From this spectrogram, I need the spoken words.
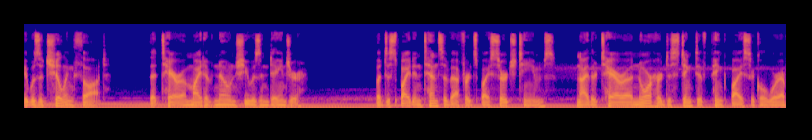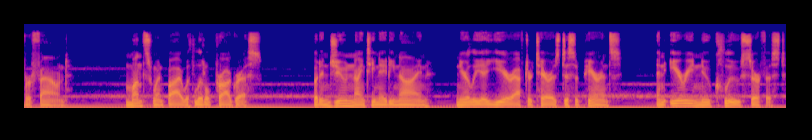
It was a chilling thought that Tara might have known she was in danger. But despite intensive efforts by search teams, neither Tara nor her distinctive pink bicycle were ever found. Months went by with little progress. But in June 1989, nearly a year after Tara's disappearance, an eerie new clue surfaced,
